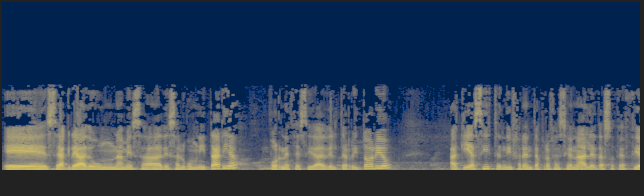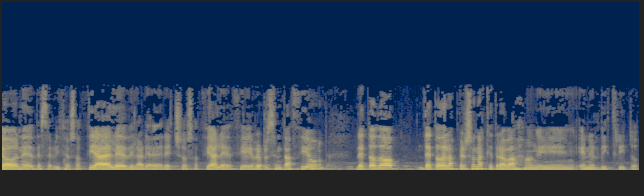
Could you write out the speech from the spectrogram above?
Eh, se ha creado una mesa de salud comunitaria por necesidades del territorio Aquí asisten diferentes profesionales de asociaciones, de servicios sociales, del área de derechos sociales, es decir, hay representación de, todo, de todas las personas que trabajan en, el distrito.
